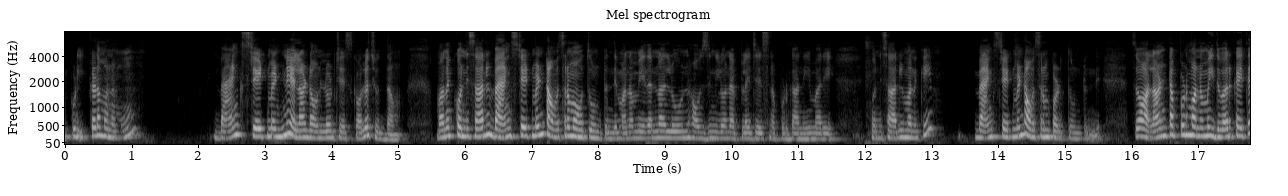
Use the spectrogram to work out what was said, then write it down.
ఇప్పుడు ఇక్కడ మనము బ్యాంక్ స్టేట్మెంట్ని ఎలా డౌన్లోడ్ చేసుకోవాలో చూద్దాం. మనకు కొన్నిసార్లు బ్యాంక్ స్టేట్మెంట్ అవసరం అవుతూ ఉంటుంది. మనం ఏదన్నా లోన్ హౌసింగ్ లోన్ అప్లై చేసినప్పుడు కానీ మరి కొన్నిసార్లు మనకి బ్యాంక్ స్టేట్మెంట్ అవసరం పడుతూ ఉంటుంది. సో అలాంటప్పుడు మనం ఇదివరకు అయితే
